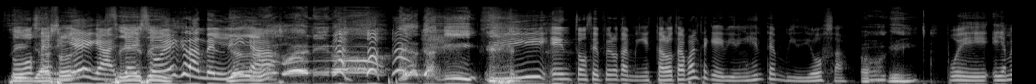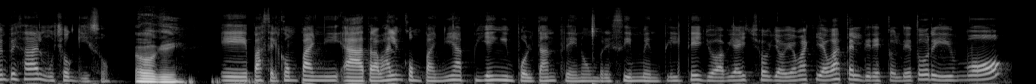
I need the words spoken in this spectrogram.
Sí, Todo se eso- riega. sí, ya eso es Grandes Ya, Ligas. Eso es, Nino. Ella es de aquí. Sí, entonces, pero también está la otra parte que viene gente envidiosa. Ok. Pues ella me empieza a dar muchos guisos. Ok. Eh, para hacer compañía, a trabajar en compañías bien importantes de nombre. Sin mentirte, yo había hecho, yo había maquillado hasta el director de turismo.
